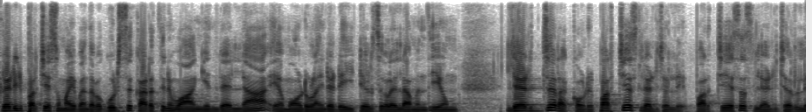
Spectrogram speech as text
ക്രെഡിറ്റ് പർച്ചേസുമായി ബന്ധപ്പെട്ട ഗുഡ്സ് കടത്തിന് വാങ്ങിയതിന്റെ എല്ലാ എമൗണ്ടുകളും അതിന്റെ ഡീറ്റെയിൽസുകളെല്ലാം എന്ത് ചെയ്യും? ലെഡ്ജർ അക്കൗണ്ട് പർച്ചേസ് ലെഡ്ജറിൽ പർച്ചേസസ് ലെഡ്ജറിൽ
